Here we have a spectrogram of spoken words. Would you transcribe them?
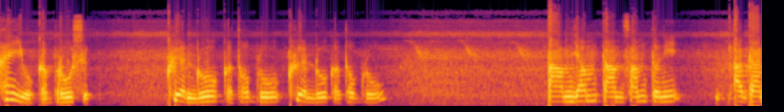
ให้อยู่กับรู้สึก เคลื่อนรู้กระทบรู้ เคลื่อนรู้กระทบรู้ ตามย้ำตามซ้ำตัวนี้ อาการ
